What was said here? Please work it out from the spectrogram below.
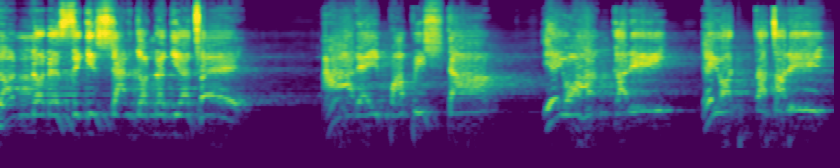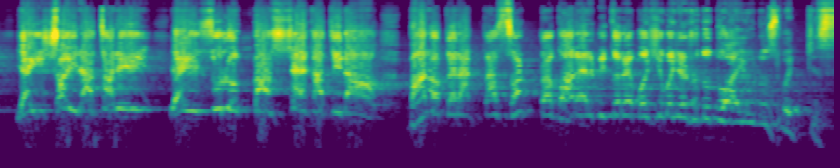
লন্ডনে চিকিৎসার জন্য গিয়েছে। আর এই পাপিস্টা এই অহংকারী এই অত্যাচারী এই স্বৈরাচারী এই জুলুমবাস শেখ হাসিনা। ভারতের একটা ছোট্ট ঘরের ভিতরে বসে বসে শুধু দোয়া ইউনুস পড়তেছে।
